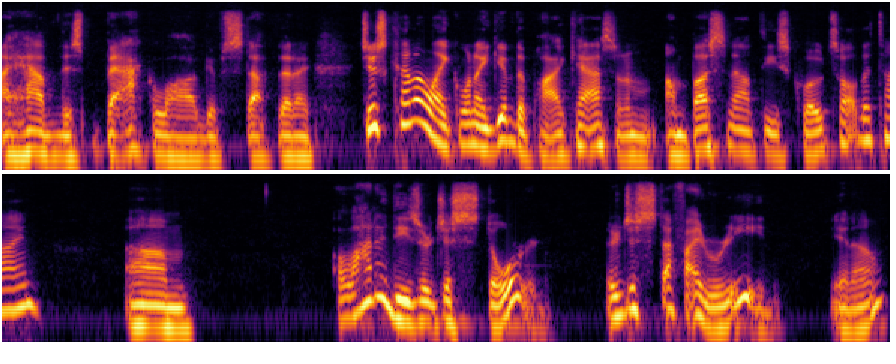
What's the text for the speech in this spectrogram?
I have this backlog of stuff that I just kind of like when I give the podcast and I'm, I'm busting out these quotes all the time. Um, a lot of these are just stored. They're just stuff I read, you know?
